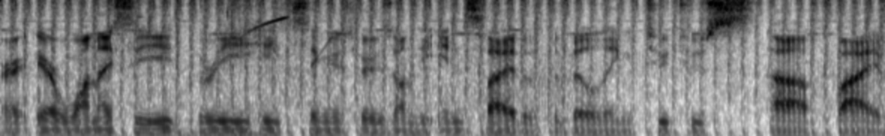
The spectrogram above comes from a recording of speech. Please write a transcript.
Alright, Air 1, I see three heat signatures on the inside of the building. 225. Uh,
